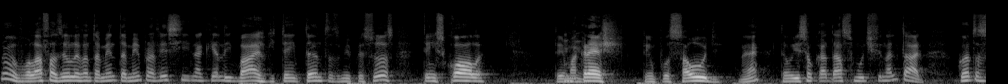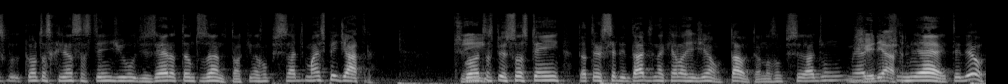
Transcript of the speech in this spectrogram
Não, eu vou lá fazer o levantamento também para ver se naquele bairro que tem tantas mil pessoas, tem escola, tem uma Uhum. creche, tem um posto de saúde, né? Então isso é o cadastro multifinalitário. Quantas, quantas crianças tem de, um- de zero a tantos anos? Então aqui nós vamos precisar de mais pediatra. Sim. Quantas pessoas tem da terceira idade naquela região? Tal, então nós vamos precisar de um médico. Geriatra. É, entendeu?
